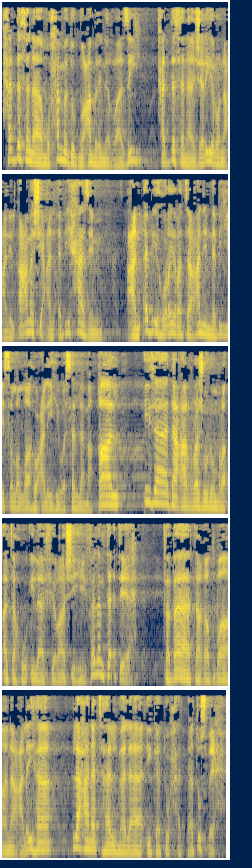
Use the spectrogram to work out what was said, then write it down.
حدثنا محمد بن عمرو الرازي حدثنا جرير عن الأعمش عن أبي حازم عن أبي هريرة عن النبي صلى الله عليه وسلم قال إذا دعا الرجل امرأته إلى فراشه فلم تأته فبات غضبان عليها لعنتها الملائكة حتى تصبح.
